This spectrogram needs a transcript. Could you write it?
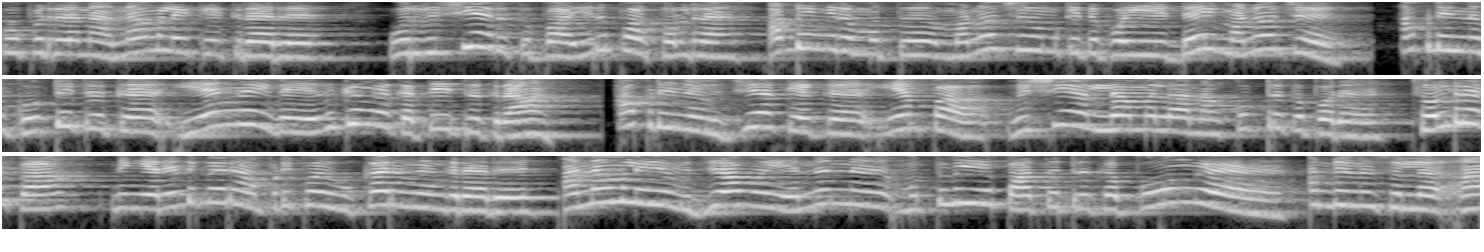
கூப்பிடுறேன்னு அண்ணாமலை கேட்குறாரு ஒரு விஷயம் இருக்குப்பா இருப்பா சொல்றேன். அப்படிங்கிற முத்து மனோஜ் ரூம் கிட்ட போய் டேய் மனோஜ்! அப்படின்னு கூப்பிட்டுட்டு இருக்க ஏங்க இவன் எதுக்குங்க கத்திட்டு இருக்கிறான் அப்படின்னு விஜயா கேட்க ஏன்பா விஷயம் இல்லாமல நான் கூப்பிட்டுருக்க போறேன்? சொல்றேன்ப்பா நீங்க ரெண்டு பேரும் அப்படி போய் உட்காருங்கங்கிறாரு. அண்ணாமலையும் விஜயாவும் என்னன்னு முத்துவையே பார்த்துட்டு இருக்க போங்க. அப்படின்னு சொல்ல ஆ?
